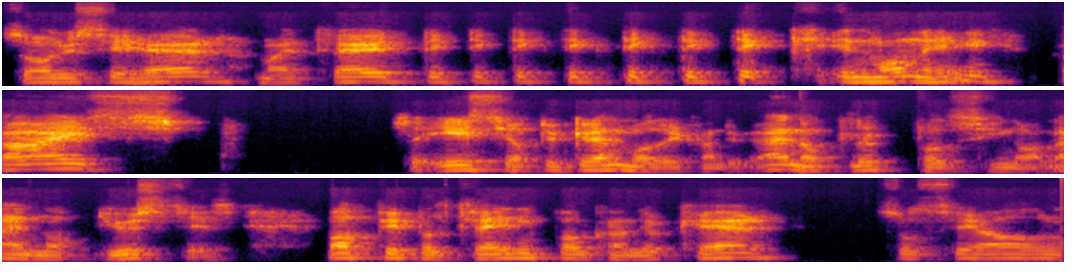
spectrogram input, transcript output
So you see here, my trade, tick, tick, tick, tick, tick, tick, tick, in money, guys. So easy to grandmother can do. I er not look for the signal, I er not use this. What people trading for can look here. Social,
